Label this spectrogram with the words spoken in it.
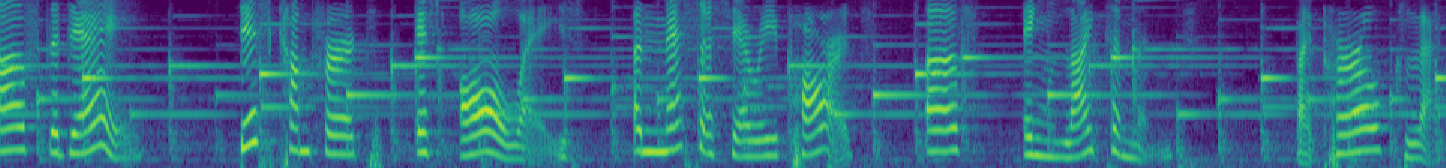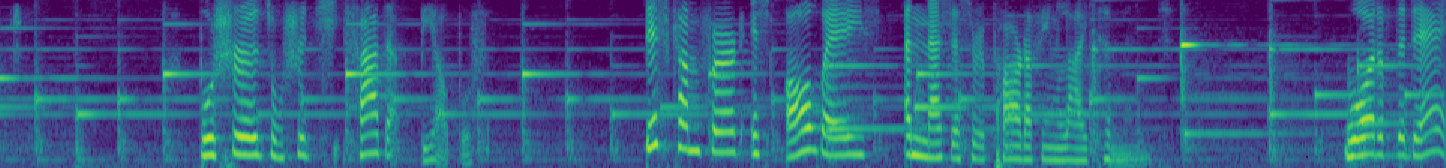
of the day Discomfort is always a necessary part of enlightenment by Pearl Cleage。不是总是启发的必要部分。Discomfort is always a necessary part of enlightenment. Word of the day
